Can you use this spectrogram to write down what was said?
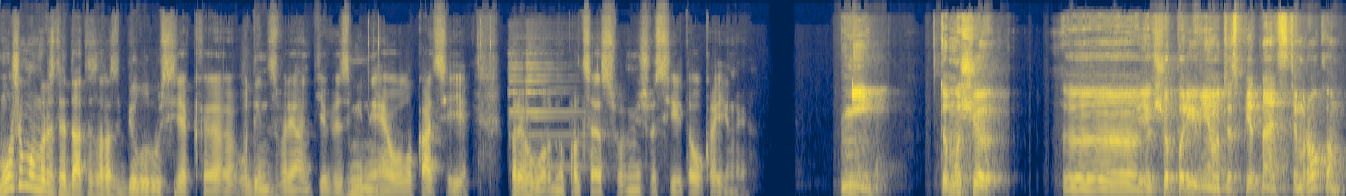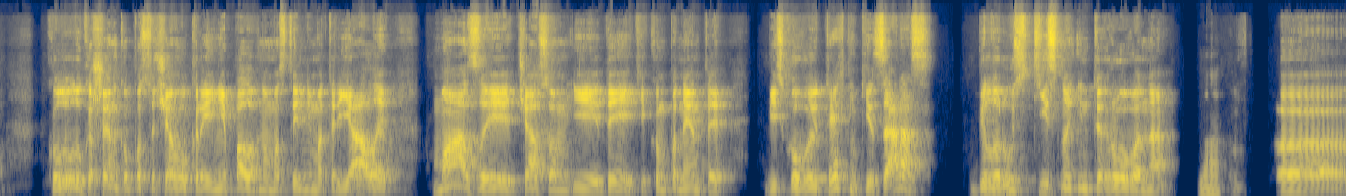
Можемо ми розглядати зараз Білорусь як е, один з варіантів зміни геолокації переговорного процесу між Росією та Україною? Ні. Тому що, е, якщо порівнювати з 15-м роком, коли Лукашенко постачав Україні паливно-мастильні матеріали, мази, часом і деякі компоненти військової техніки, зараз Білорусь тісно інтегрована в е,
